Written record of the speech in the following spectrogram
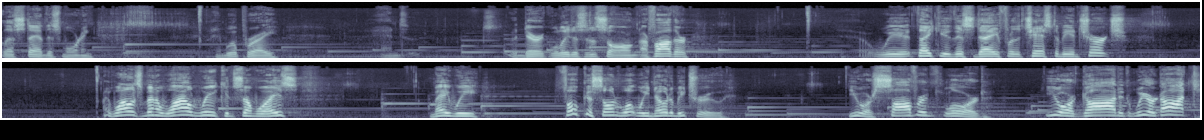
Let's stand this morning and we'll pray. And Derek will lead us in a song. Our Father, we thank you this day for the chance to be in church. And while it's been a wild week in some ways, may we focus on what we know to be true. You are sovereign, Lord. You are God, and we are not.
